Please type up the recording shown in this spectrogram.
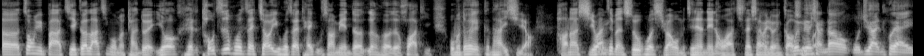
呃，终于把杰哥拉进我们团队，以后可以投资或者在交易或在台股上面的任何的话题，我们都会跟他一起聊。好，那喜欢这本书或喜欢我们今天的内容的话，请在下面留言告诉我。我也没有想到我居然会来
